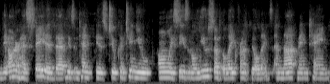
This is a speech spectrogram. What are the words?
The owner has stated that his intent is to continue only seasonal use of the lakefront buildings and not maintain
